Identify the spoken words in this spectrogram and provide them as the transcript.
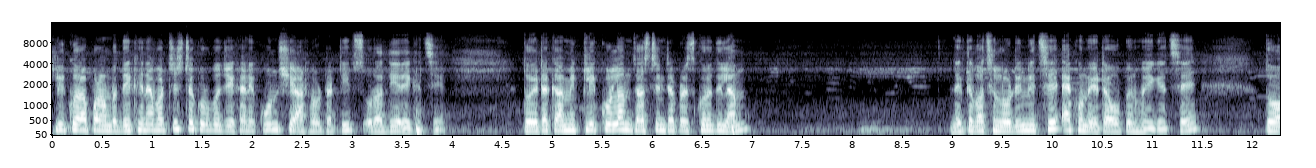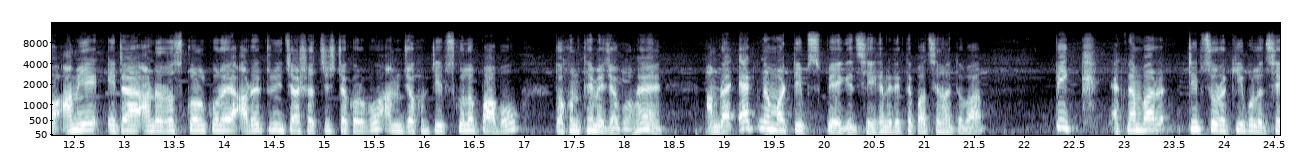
ক্লিক করার পর আমরা দেখে নেবার চেষ্টা করব যে এখানে কোন সে আঠারোটা টিপস ওরা দিয়ে রেখেছে। তো এটাকে আমি ক্লিক করলাম জাস্ট ইন্টারপ্রেস করে দিলাম। দেখতে পাচ্ছেন লোডিং নিচ্ছে, এখন এটা ওপেন হয়ে গেছে। তো আমি এটা আন্ডার স্ক্রল করে আরও একটু নিচে আসার চেষ্টা করব। আমি যখন টিপসগুলো পাবো, তখন থেমে যাব হ্যাঁ? আমরা এক নাম্বার টিপস পেয়ে গেছি, এখানে দেখতে পাচ্ছেন হয়তো বা পিক, এক নাম্বার টিপস ওরা কি বলেছে?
